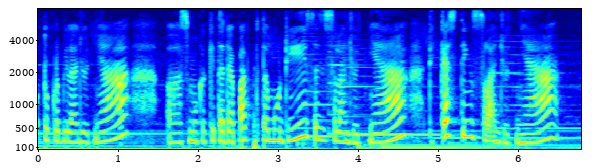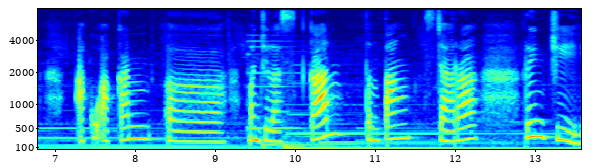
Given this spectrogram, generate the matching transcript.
untuk lebih lanjutnya uh, semoga kita dapat bertemu di sesi selanjutnya, di casting selanjutnya. Aku akan uh, menjelaskan tentang secara rinci.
